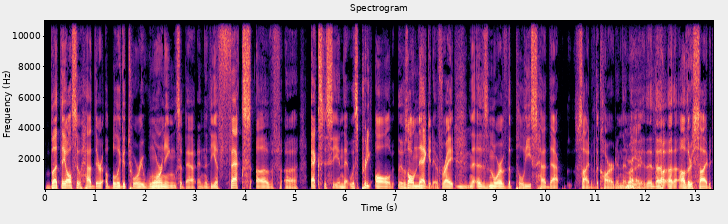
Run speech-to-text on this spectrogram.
but they also had their obligatory warnings about and the effects of uh, ecstasy and that was pretty all it was all negative right Mm. more of the police had that side of the card and then Right. the, the, the uh, other side.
